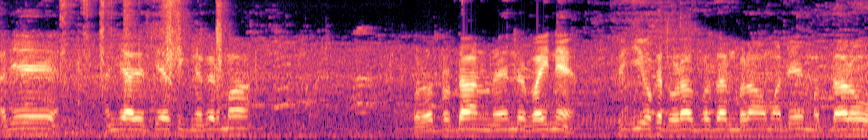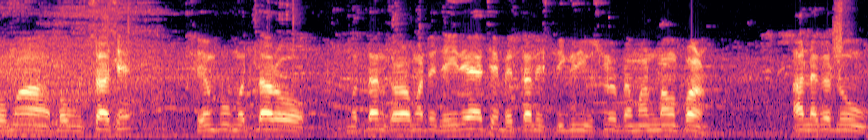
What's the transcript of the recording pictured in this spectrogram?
આજે અંજાર ઐતિહાસિક નગરમાં વડાપ્રધાન નરેન્દ્રભાઈને ત્રીજી વખત વડાપ્રધાન બનાવવા માટે મતદારોમાં બહુ ઉત્સાહ છે. સ્વયંભૂ મતદારો મતદાન કરવા માટે જઈ રહ્યા છે. બેતાલીસ ડિગ્રી ઉષ્ણ પ્રમાણમાં પણ આ નગરનું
